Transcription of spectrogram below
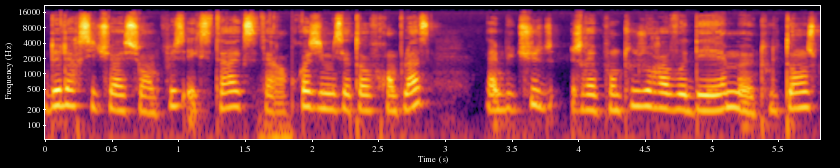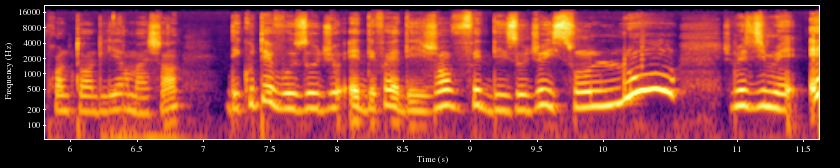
de leur situation en plus, etc. etc. Pourquoi j'ai mis cette offre en place? D'habitude, je réponds toujours à vos DM euh, tout le temps, je prends le temps de lire, machin, d'écouter vos audios. Et des fois, il y a des gens, vous faites des audios, ils sont longs. Je me dis, mais hé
